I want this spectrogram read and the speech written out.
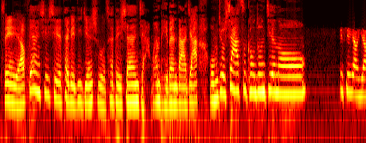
所以也要非常谢谢台北地检署蔡佩珊检察官陪伴大家，我们就下次空中见哦。谢谢瑶瑶，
